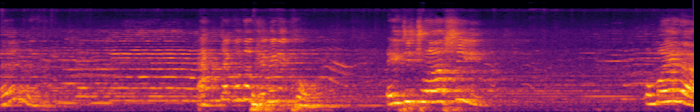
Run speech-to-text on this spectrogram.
হ্যাঁ? একটা কথা ভেবে রেখো, এই যে চুরাশি ও মায়েরা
